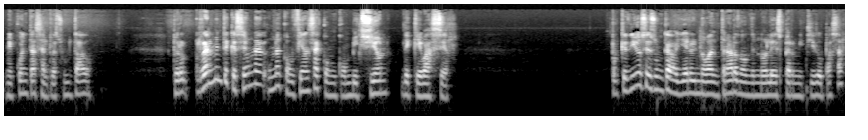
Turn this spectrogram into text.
me cuentas el resultado. Pero realmente que sea una, una confianza con convicción de que va a ser. Porque Dios es un caballero y no va a entrar donde no le es permitido pasar.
